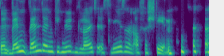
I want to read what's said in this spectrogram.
Wenn, wenn, wenn denn genügend Leute es lesen und auch verstehen.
